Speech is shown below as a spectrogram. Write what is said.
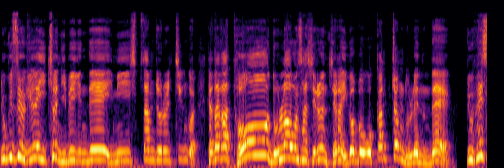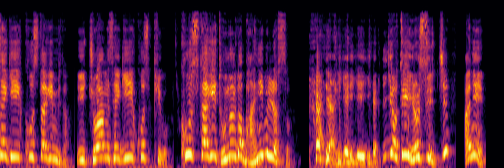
여기서 여기가 2200인데 이미 13조를 찍은 거예요. 게다가 더 놀라운 사실은 제가 이걸 보고 깜짝 놀랐는데 이 회색이 코스닥입니다. 이 주황색이 코스피고 코스닥이 돈을 더 많이 빌렸어. 야 이게 이게 이게 이게 어떻게 이럴 수 있지? 아니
